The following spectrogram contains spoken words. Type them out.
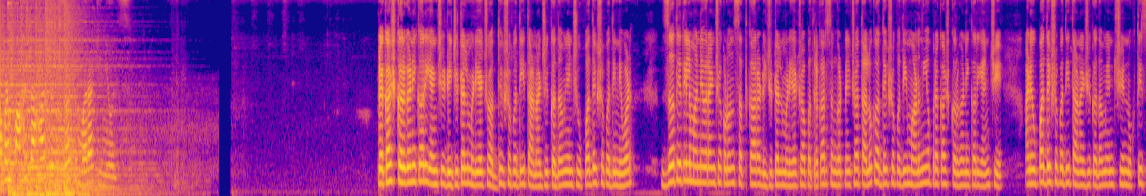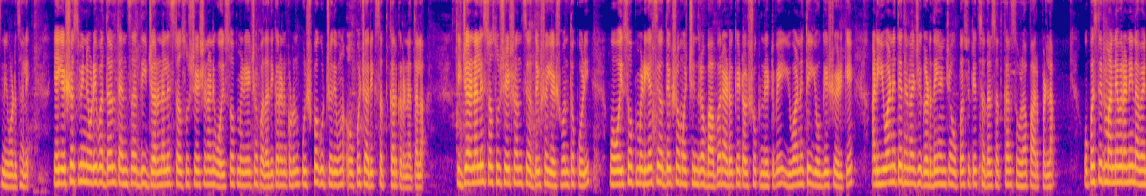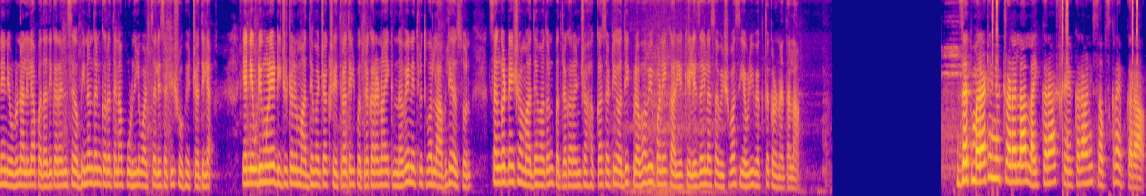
आपण पाहत आहात जत मराठी न्यूज. प्रकाश करगणीकर यांची डिजिटल मीडियाच्या अध्यक्षपदी तानाजी कदम यांची उपाध्यक्षपदी निवड. जत येथील मान्यवरांच्याकडून सत्कार डिजिटल मीडियाच्या पत्रकार संघटनेच्या तालुका अध्यक्षपदी माननीय प्रकाश करगणीकर यांची आणि उपाध्यक्षपदी तानाजी कदम यांची नुकतीच निवड झाली. या यशस्वी निवडीबद्दल त्यांचं दी जर्नलिस्ट असोसिएशन आणि व्हॉइस ऑफ मीडियाच्या पदाधिकाऱ्यांकडून पुष्पगुच्छ देऊन औपचारिक सत्कार करण्यात आला. दी जर्नलिस्ट असोसिएशनचे अध्यक्ष यशवंत कोळी व व्हॉइस ऑफ मीडियाचे अध्यक्ष मच्छिंद्र बाबर ॲडव्होकेट अशोक नेटवे युवा नेते योगेश येडके आणि युवा नेते धनाजी गडदे यांच्या उपस्थितीत सदर सत्कार सोहळा पार पडला. उपस्थित मान्यवरांनी नव्याने निवडून आलेल्या पदाधिकाऱ्यांचे अभिनंदन करत त्यांना पुढील वाटचालीसाठी शुभेच्छा दिल्या. या निवडीमुळे डिजिटल माध्यमाच्या क्षेत्रातील पत्रकारांना एक नवे नेतृत्व लाभले असून संघटनेच्या माध्यमातून पत्रकारांच्या हक्कासाठी अधिक प्रभावीपणे कार्य केले जाईल असा विश्वास यावेळी व्यक्त करण्यात आला. जत मराठी न्यूज चॅनलला लाईक करा शेअर करा आणि सबस्क्राईब करा.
